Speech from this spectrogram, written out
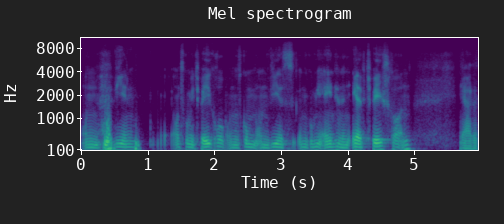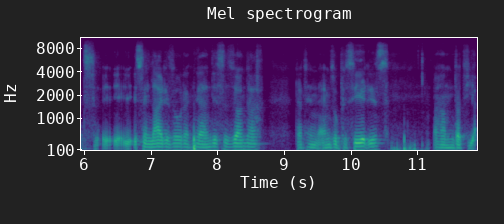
und wir in uns Gummi 2 Gruppe und, uns Gummi, und wir in Gummi 1 in 11 2 schrotten. Ja, das äh, ist dann leider so, dass ja, an diesem Sonntag das dann einem so passiert ist, ähm, dass wir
